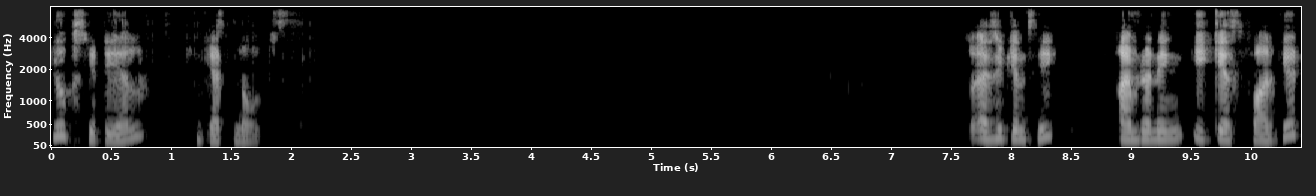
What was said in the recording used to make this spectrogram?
kubectl get nodes. So as you can see, I'm running EKS Fargate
